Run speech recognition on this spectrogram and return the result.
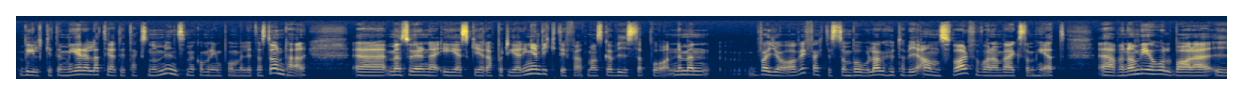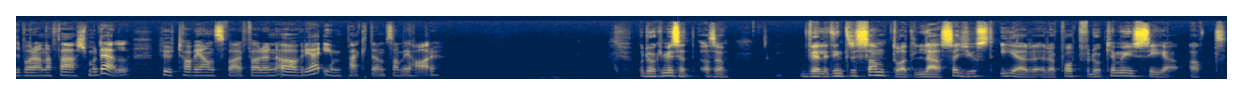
vilket är mer relaterat till taxonomin som vi kommer in på om en liten stund här, eh, men så är den här ESG-rapporteringen viktig för att man ska visa på, nej men vad gör vi faktiskt som bolag, hur tar vi ansvar för våran verksamhet, även om vi är hållbara i våran affärsmodell, hur tar vi ansvar för den övriga impacten som vi har? Och då kan man ju säga att, alltså, väldigt intressant då att läsa just er rapport för då kan man ju se att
